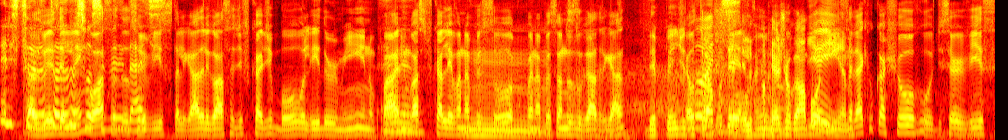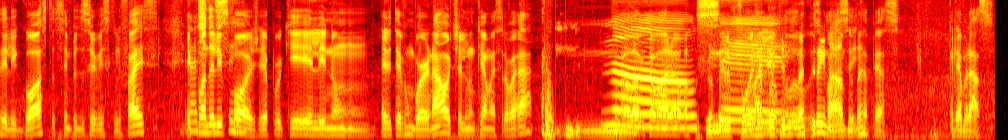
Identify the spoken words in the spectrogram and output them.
Ele às estourou vezes ele nem gosta do serviço, tá ligado? Ele gosta de ficar de boa ali, dormindo, pai. É. Não gosta de ficar levando a pessoa, Hum. acompanhando a pessoa nos lugares, tá ligado? Depende É o do trampo dele. Ele hein, quer jogar uma e aí, bolinha, né? será que o cachorro de serviço, ele gosta sempre do serviço que ele faz? E Eu quando ele sim. foge, é porque ele não... Ele teve um burnout, ele não quer mais trabalhar? Não. Quando ele foge é porque pelo não é espaço treinado, aí, né? tá, peça. Aquele abraço.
